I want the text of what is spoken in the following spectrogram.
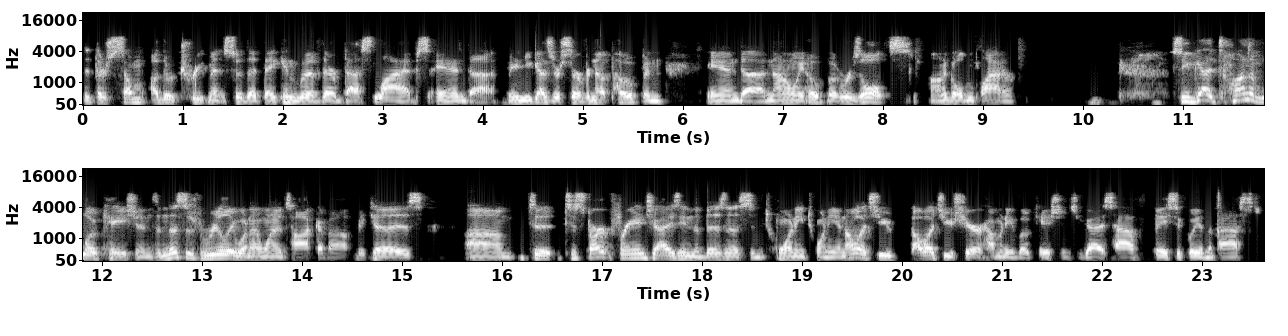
that there's some other treatment so that they can live their best lives. And uh, man, you guys are serving up hope and and uh, not only hope but results on a golden platter. So you've got a ton of locations, and this is really what I want to talk about because um, to to start franchising the business in 2020. And I'll let you I'll let you share how many locations you guys have basically in the past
